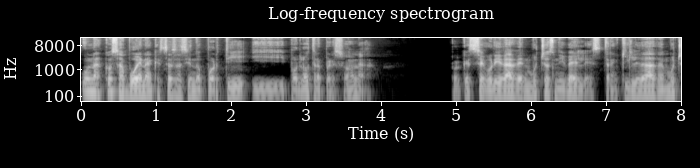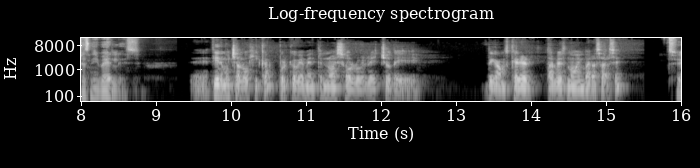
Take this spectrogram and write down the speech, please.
una cosa buena que estás haciendo por ti y por la otra persona. Porque es seguridad en muchos niveles, tranquilidad en muchos niveles. Eh, tiene mucha lógica, porque obviamente no es solo el hecho de, digamos, querer tal vez no embarazarse. Sí.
